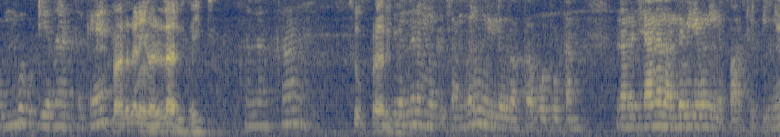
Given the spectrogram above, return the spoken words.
ரொம்ப குட்டியாக தான் எடுத்திருக்கேன். மருதாணி நல்லா இருக்கு வை நல்லா இருக்கா. சூப்பராக இது இருக்கு வந்து நம்மளுக்கு சங்கரமொழியில் ஒரு அக்கா போட்டு விட்டாங்க. நம்ம சேனல் அந்த வீடியோவும் நீங்கள் பார்த்துருப்பீங்க.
